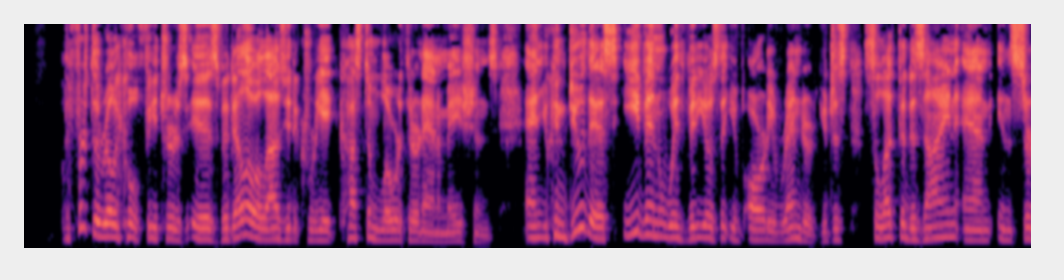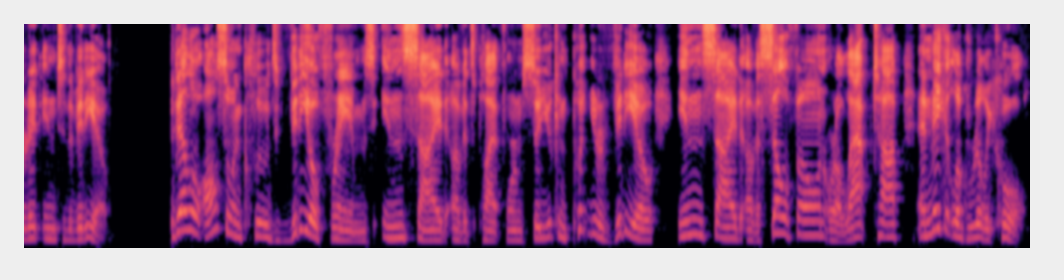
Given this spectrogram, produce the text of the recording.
The first of the really cool features is Vidello allows you to create custom lower third animations. And you can do this even with videos that you've already rendered. You just select the design and insert it into the video. Vidello also includes video frames inside of its platform, so you can put your video inside of a cell phone or a laptop and make it look really cool.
